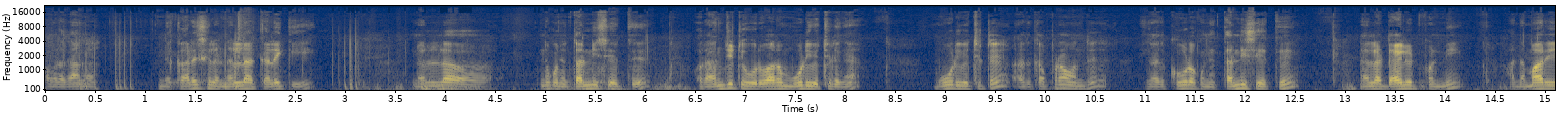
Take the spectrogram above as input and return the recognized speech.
அவ்வளோதாங்க இந்த கரைசலை நல்லா கலக்கி நல்லா இன்னும் கொஞ்சம் தண்ணி சேர்த்து ஒரு அஞ்சு டு ஒரு வாரம் மூடி வச்சுடுங்க. மூடி வச்சுட்டு அதுக்கப்புறம் வந்து நீங்கள் அது கூட கொஞ்சம் தண்ணி சேர்த்து நல்லா டைல்யூட் பண்ணி அந்த மாதிரி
